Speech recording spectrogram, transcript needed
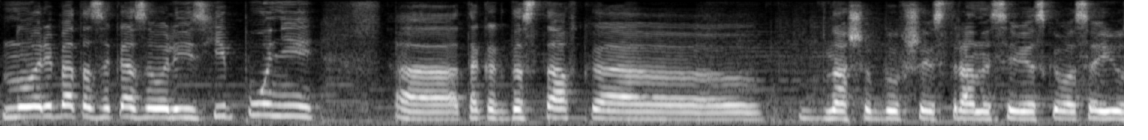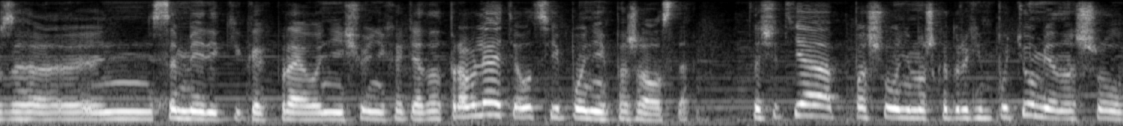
Но ребята заказывали из Японии, а, так как доставка э, в наши бывшие страны Советского Союза э, с Америки, как правило, ничего не хотят отправлять, а вот с Японии, пожалуйста. Значит, я пошел немножко другим путем, я нашел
